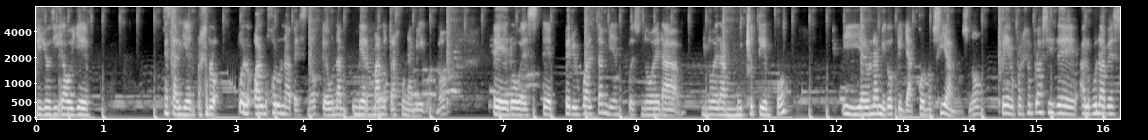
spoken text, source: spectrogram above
Que yo diga, oye, es alguien, por ejemplo, bueno, a lo mejor una vez, ¿no? Que una, mi hermano trajo un amigo, ¿no? Pero, este, pero igual también, pues no era, no era mucho tiempo y era un amigo que ya conocíamos, ¿no? Pero, por ejemplo, así de alguna vez,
